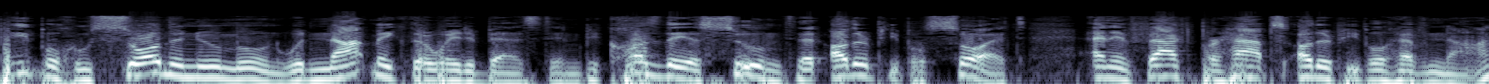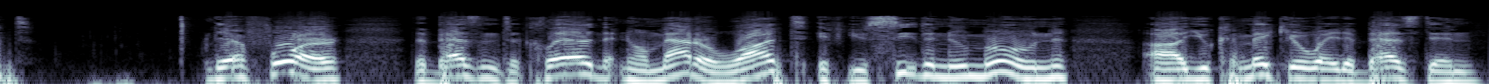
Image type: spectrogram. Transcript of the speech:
people who saw the new moon would not make their way to Beis Din because they assumed that other people saw it, and in fact perhaps other people have not. Therefore, the Beis Din declared that no matter what, if you see the new moon, uh, you can make your way to Beis Din,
